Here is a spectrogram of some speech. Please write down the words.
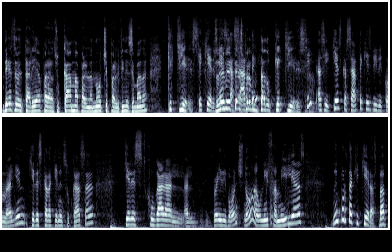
déjaselo de tarea para su cama, para la noche, para el fin de semana. ¿Qué quieres? ¿Qué quieres? ¿Realmente ¿Quieres te has preguntado qué quieres? Sí, así, ¿quieres casarte? ¿Quieres vivir con alguien? ¿Quieres cada quien en su casa? ¿Quieres jugar al, al Brady Bunch, ¿no? A unir familias. No importa qué quieras, va-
